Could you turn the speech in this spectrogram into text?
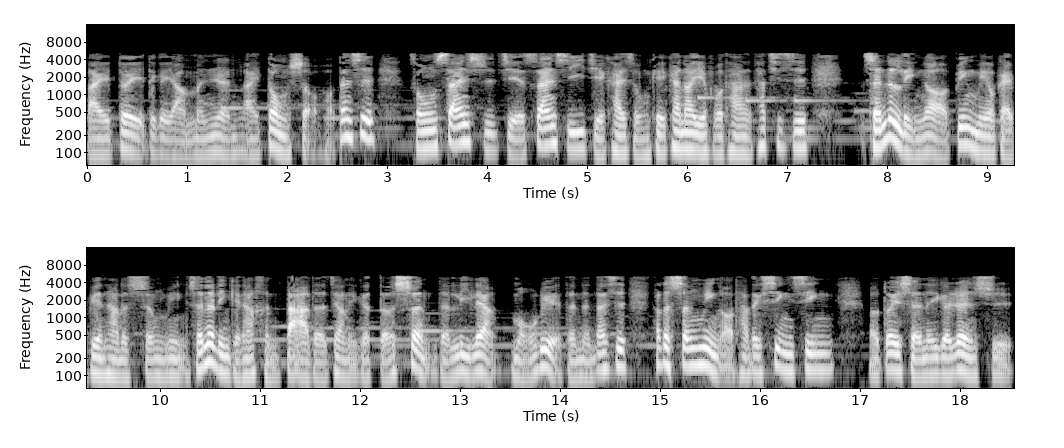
来对这个亚门人来动手哈，但是从三十节、三十一节开始，我们可以看到耶佛他他其实。神的灵哦，并没有改变他的生命。神的灵给他很大的这样的一个得胜的力量、谋略等等，但是他的生命哦，他的信心呃，对神的一个认识，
